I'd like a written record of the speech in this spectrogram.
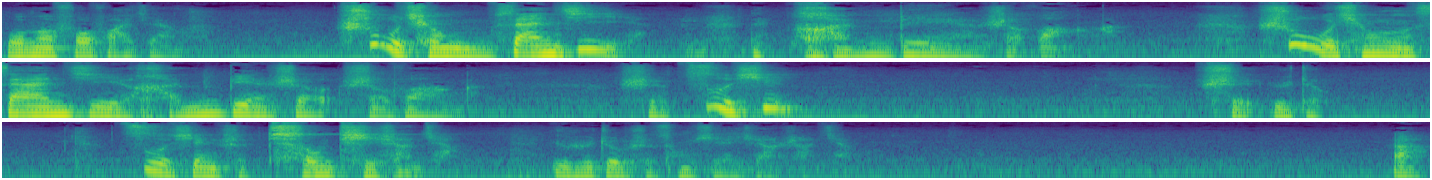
我们佛法讲啊，数穷三际，横遍十方啊，数穷三际，横遍十十方啊，是自信，是宇宙。自信是从体上讲，宇宙是从现象上讲。啊，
